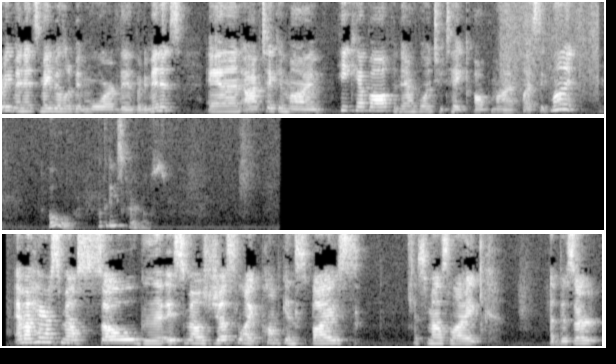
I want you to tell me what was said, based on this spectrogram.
Minutes, maybe a little bit more than 30 minutes. And I've taken my heat cap off and now I'm going to take off my plastic bonnet. Oh, look at these curls. And my hair smells so good. It smells just like pumpkin spice. It smells like a dessert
